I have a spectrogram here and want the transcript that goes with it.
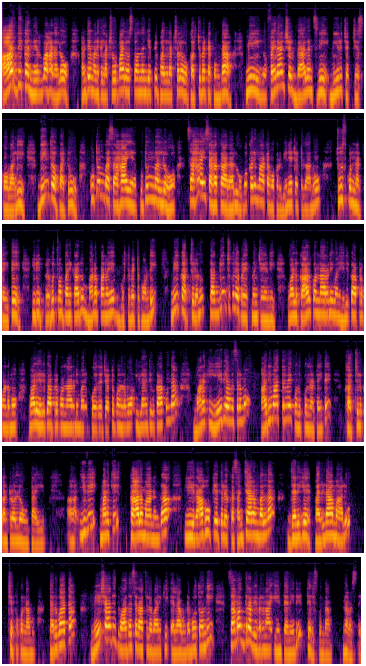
ఆర్థిక నిర్వహణలో అంటే మనకి లక్ష రూపాయలు వస్తోందని చెప్పి పది లక్షలు ఖర్చు పెట్టకుండా మీ ఫైనాన్షియల్ బ్యాలెన్స్ని మీరు చెక్ చేసుకోవాలి. దీంతో పాటు కుటుంబ సహాయ కుటుంబంలో సహాయ సహకారాలు ఒకరి మాట ఒకరు వినేటట్టుగాను చూసుకున్నట్టయితే ఇది ప్రభుత్వం పని కాదు మన పనే గుర్తుపెట్టుకోండి. మీ ఖర్చులను తగ్గించుకునే ప్రయత్నం చేయండి. వాళ్ళు కారు కొన్నారని మనం హెలికాప్టర్ కొనడమో వాళ్ళు హెలికాప్టర్ కొన్నారని మనం ఏదో జట్టు కొనడమో ఇలాంటివి కాకుండా మనకి ఏది అవసరమో అది మాత్రమే కొనుక్కున్నట్టయితే ఖర్చులు కంట్రోల్లో ఉంటాయి. ఇవి మనకి కాలమానంగా ఈ రాహుకేతుల యొక్క సంచారం వల్ల జరిగే పరిణామాలు చెప్పుకున్నాము. తరువాత మేషాది ద్వాదశ రాశుల వారికి ఎలా ఉండబోతోంది? సమగ్ర వివరణ ఏంటి అనేది తెలుసుకుందాం. నమస్తే.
